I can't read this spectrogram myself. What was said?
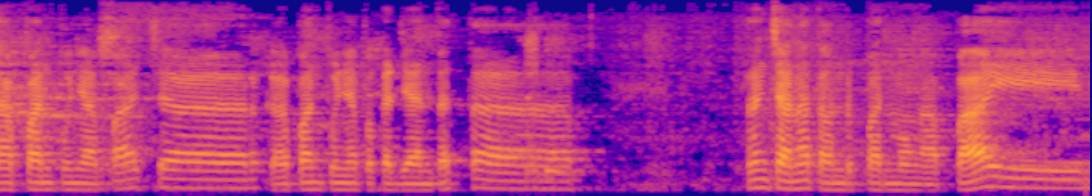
kapan punya pacar kapan punya pekerjaan tetap rencana tahun depan mau ngapain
